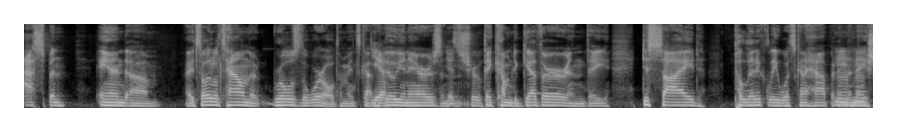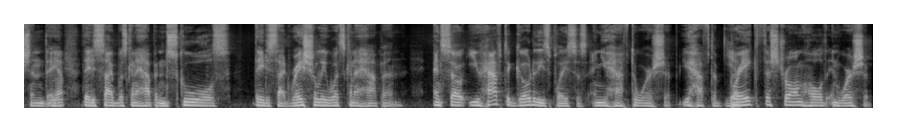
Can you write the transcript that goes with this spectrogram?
Aspen, and um, it's a little town that rules the world. I mean, it's got Yeah. billionaires, and It's true. they come together and they decide politically what's going to happen in the nation. They Mm-hmm. Yep. they decide what's going to happen in schools. They decide racially what's going to happen. And so you have to go to these places and you have to worship. You have to break the stronghold in worship.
